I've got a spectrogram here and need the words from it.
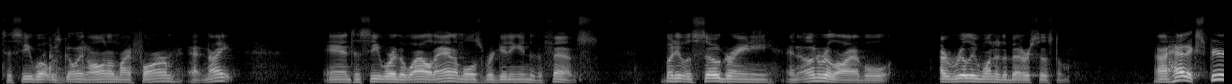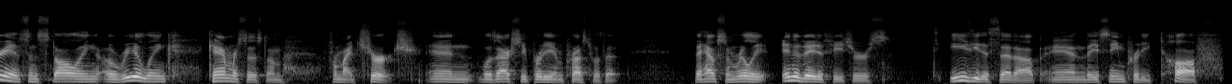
to see what was going on on my farm at night and to see where the wild animals were getting into the fence. But it was so grainy and unreliable, I really wanted a better system. I had experience installing a Reolink camera system for my church and was actually pretty impressed with it. They have some really innovative features easy to set up and they seem pretty tough,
